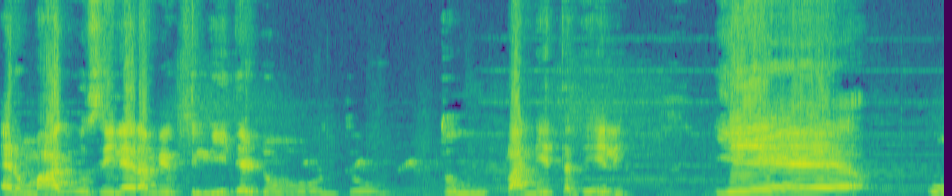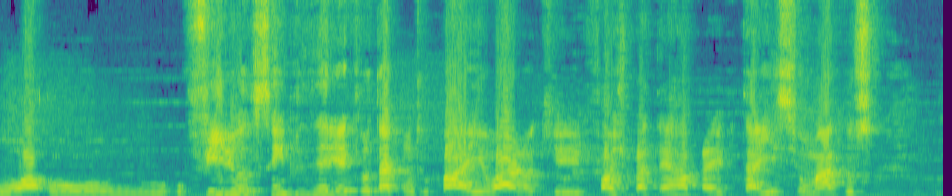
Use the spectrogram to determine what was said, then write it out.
era o Magus, ele era meio que líder do, do, do planeta dele. E é, o, o, o, filho sempre teria que lutar contra o pai e o Arlok foge para a Terra para evitar isso e o Magus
